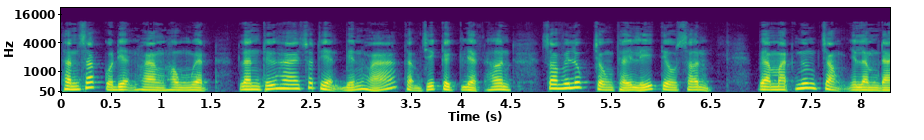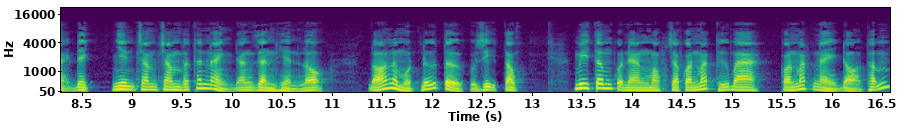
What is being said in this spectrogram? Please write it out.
Thần sắc của Điện Hoàng Hồng Nguyệt lần thứ hai xuất hiện biến hóa, thậm chí kịch liệt hơn so với lúc trông thấy Lý Tiêu Sơn. Vẻ mặt ngưng trọng như lâm đại địch, nhìn chăm chăm vào thân ảnh đang dần hiển lộ. Đó là một nữ tử của dị tộc. Mi tâm của nàng mọc ra con mắt thứ ba, con mắt này đỏ thẫm,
